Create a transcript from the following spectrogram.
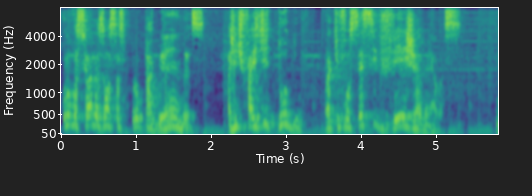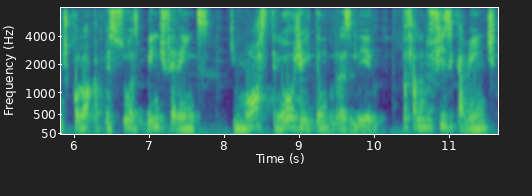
Quando você olha as nossas propagandas, a gente faz de tudo para que você se veja nelas. A gente coloca pessoas bem diferentes que mostrem o jeitão do brasileiro. Estou falando fisicamente,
